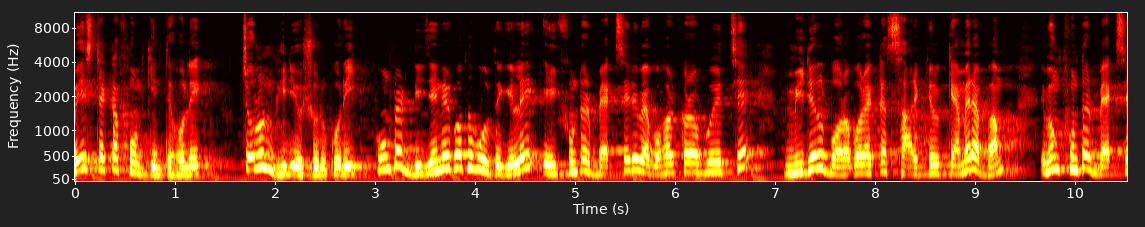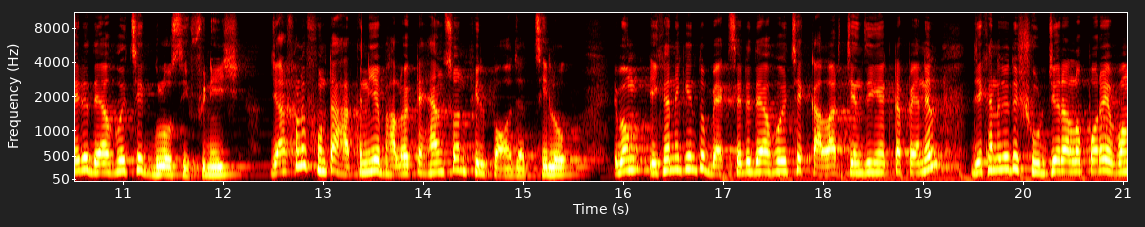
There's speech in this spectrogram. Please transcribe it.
বেস্ট একটা ফোন কিনতে হলে চলুন ভিডিও শুরু করি। ফোনটার ডিজাইনের কথা বলতে গেলে এই ফোনটার ব্যাক সাইডে ব্যবহার করা হয়েছে মিডল বরাবর একটা সার্কেল ক্যামেরা বাম্প এবং ফোনটার ব্যাক সাইডে দেওয়া হয়েছে গ্লোসি ফিনিশ। যার ফলে ফোনটা হাতে নিয়ে ভালো একটা হ্যান্ডস অন ফিল পাওয়া যাচ্ছিল। এবং এখানে কিন্তু ব্যাক সাইডে দেওয়া হয়েছে কালার চেঞ্জিং একটা প্যানেল যেখানে যদি সূর্যের আলো পড়ে এবং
